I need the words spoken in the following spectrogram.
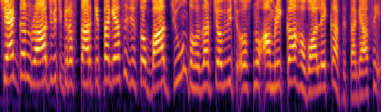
ਚੈਕ ਗਣਰਾਜ ਵਿੱਚ ਗ੍ਰਿਫਤਾਰ ਕੀਤਾ ਗਿਆ ਸੀ, ਜਿਸ ਤੋਂ ਬਾਅਦ ਜੂਨ 2024 ਵਿੱਚ ਉਸ ਨੂੰ ਅਮਰੀਕਾ ਹਵਾਲੇ ਕਰ ਦਿੱਤਾ ਗਿਆ ਸੀ।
